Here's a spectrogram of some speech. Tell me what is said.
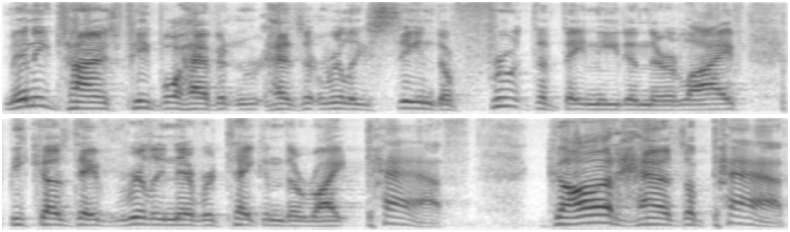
Many times people haven't hasn't really seen the fruit that they need in their life because they've really never taken the right path. God has a path.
